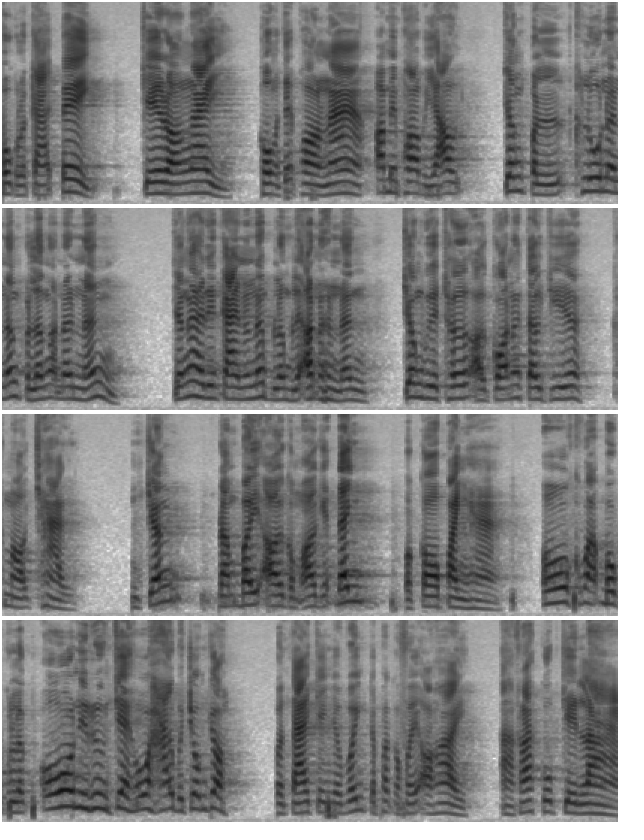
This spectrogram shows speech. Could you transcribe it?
បុគ្គលិកកាយពេកជេររងៃខំអតិផលណាអត់មានផលប្រយោជន៍ចឹងខ្លួននៅនឹងព្រលឹងអត់នៅនឹងចឹងហើយរាងកាយនៅនឹងព្រលឹងព្រលឹងអត់នៅនឹង ចឹងវាធ្វើឲ្យគាត់នឹងទៅជាខ្មោចឆៅអញ្ចឹងដើម្បីឲ្យកុំឲ្យគេដេញបកកបញ្ហាអូខ្វះបុគ្គលិកអូនេះរឿងចេះអូហៅប្រជុំចុះប៉ុន្តែចេញទៅវិញទៅផឹកកាហ្វេអស់ហើយអាខ្លះគប់ជេរឡាន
